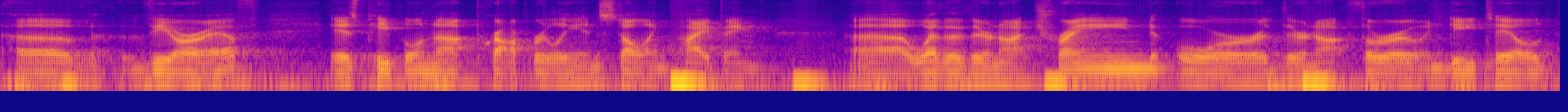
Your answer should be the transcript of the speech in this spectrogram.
of VRF is people not properly installing piping. Uh, whether they're not trained or they're not thorough and detailed,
